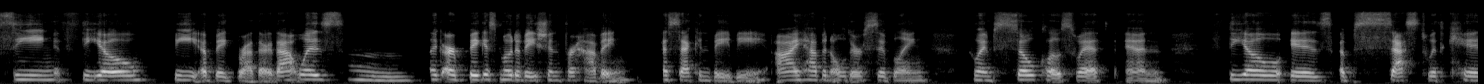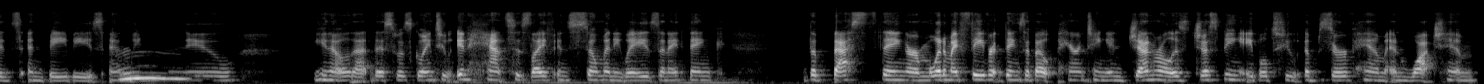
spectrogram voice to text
seeing Theo be a big brother. That was mm. like our biggest motivation for having a second baby. I have an older sibling who I'm so close with, and Theo is obsessed with kids and babies. And mm. we hmm. knew, you know, that this was going to enhance his life in so many ways. And I think the best thing or one of my favorite things about parenting in general is just being able to observe him and watch him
